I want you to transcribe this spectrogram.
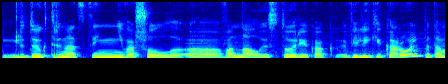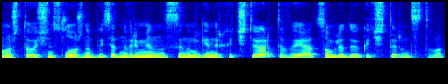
Людовик XIII не вошел э, в анналы истории как великий король, потому что очень сложно быть одновременно сыном Генриха IV и отцом Людовика XIV.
